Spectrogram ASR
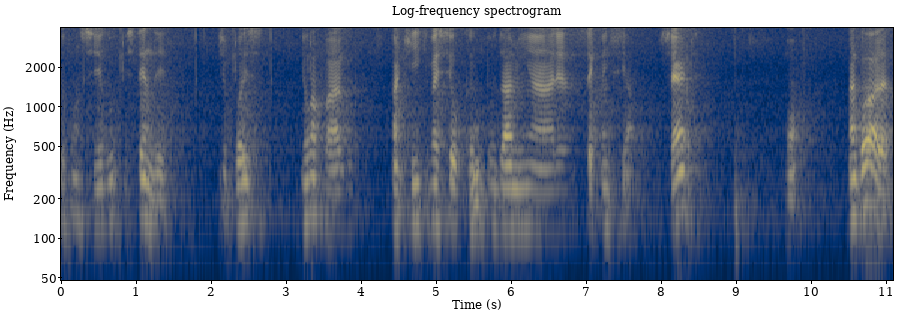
eu consigo estender. Depois eu apago aqui, que vai ser o campo da minha área sequencial, certo? Bom, agora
